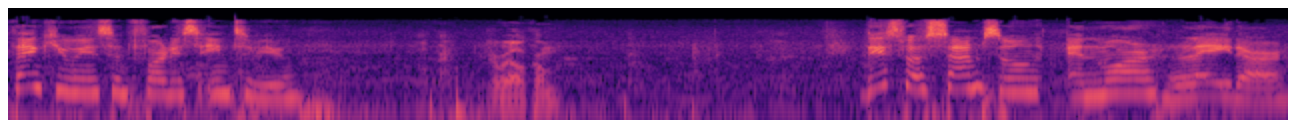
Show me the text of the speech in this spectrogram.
Thank you, Vincent, for this interview. You're welcome. This was Samsung and more later.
